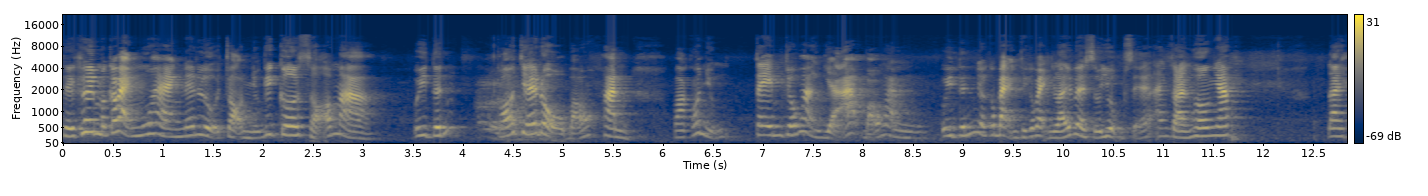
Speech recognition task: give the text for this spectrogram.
Thì khi mà các bạn mua hàng nên lựa chọn những cái cơ sở mà uy tín có chế độ bảo hành và có những tem chống hàng giả bảo hành uy tín cho các bạn thì các bạn lấy về sử dụng sẽ an toàn hơn nha. Đây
